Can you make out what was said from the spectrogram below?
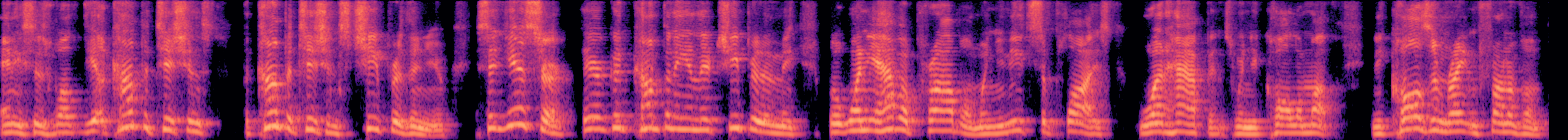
and he says, well, the competition's, the competition's cheaper than you. He said, yes, sir, they're a good company and they're cheaper than me. But when you have a problem, when you need supplies, what happens when you call them up? And he calls them right in front of them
